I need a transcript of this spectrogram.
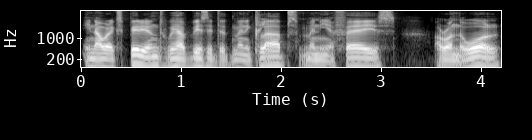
in our experience, we have visited many clubs, many FAs around the world,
